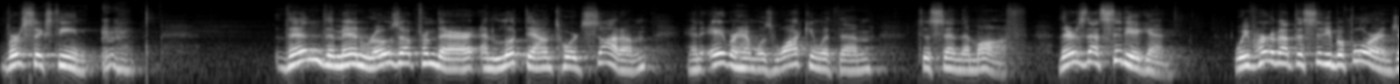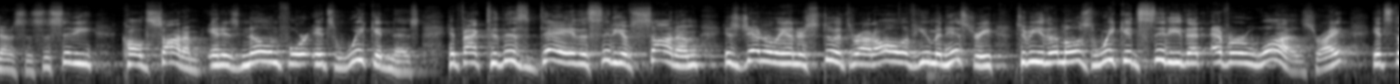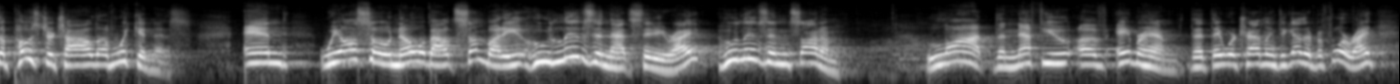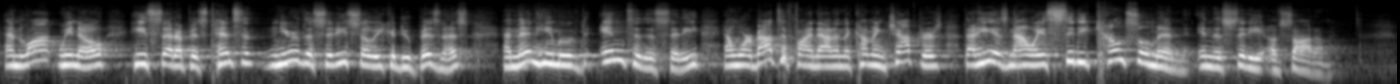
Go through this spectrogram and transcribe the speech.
Verse 16 Then the men rose up from there and looked down towards Sodom, and Abraham was walking with them to send them off. There's that city again. We've heard about this city before in Genesis, the city called Sodom. It is known for its wickedness. In fact, to this day, the city of Sodom is generally understood throughout all of human history to be the most wicked city that ever was, right? It's the poster child of wickedness. And we also know about somebody who lives in that city, right? Who lives in Sodom? Lot, the nephew of Abraham, that they were traveling together before, right? And Lot, we know, he set up his tents near the city so he could do business. And then he moved into the city. And we're about to find out in the coming chapters that he is now a city councilman in the city of Sodom.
